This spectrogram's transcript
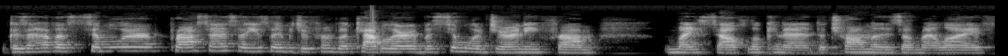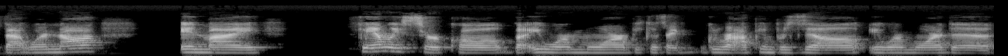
because I have a similar process. I use maybe different vocabulary, but similar journey from myself looking at the traumas of my life that were not in my family circle, but it were more because I grew up in Brazil. It were more the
